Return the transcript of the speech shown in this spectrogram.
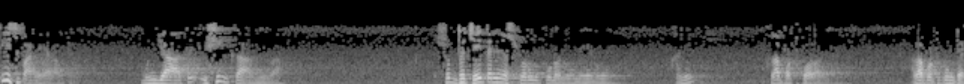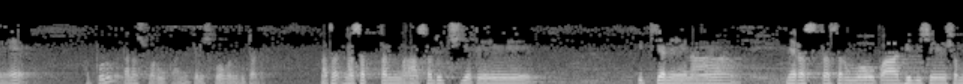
తీసి పారేయాలంట ముంజాత్ ఇషింకామివ శుద్ధ చైతన్య స్వరూపుడను నేను అని అలా పట్టుకోవాలి. అలా పట్టుకుంటే అప్పుడు తన స్వరూపాన్ని తెలుసుకోగలుగుతాడు. నత నసత్తన్నా సదుచ్యతే ఇత్యనేనా నిరస్త సర్వోపాధి విశేషం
